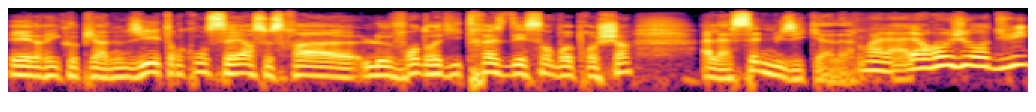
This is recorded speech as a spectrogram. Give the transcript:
Et Enrico Pieranunzi est en concert, ce sera euh, le vendredi 13 décembre prochain à la scène musicale. Voilà, alors aujourd'hui,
